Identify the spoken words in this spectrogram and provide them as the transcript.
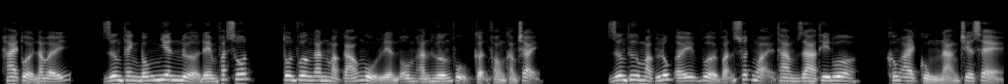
Hai tuổi năm ấy, Dương Thanh bỗng nhiên nửa đêm phát sốt, Tôn Phương ăn mặc áo ngủ liền ôm hắn hướng phụ cận phòng khám chạy. Dương Thư mặc lúc ấy vừa vặn xuất ngoại tham gia thi đua, không ai cùng nàng chia sẻ.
